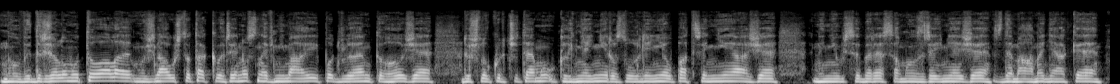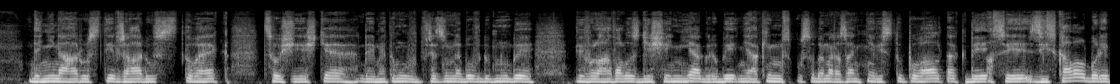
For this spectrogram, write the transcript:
No, vydrželo mu to, ale možná už to tak veřejnost nevnímá i pod vlivem toho, že došlo k určitému uklidnění, rozvolnění opatření a že nyní už se bere samozřejmě, že zde máme nějaké denní nárůsty v řádu stovek, což ještě, dejme tomu v březnu nebo v dubnu by vyvolávalo zděšení a kdo by nějakým způsobem razantně vystupoval, tak by asi získával body.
